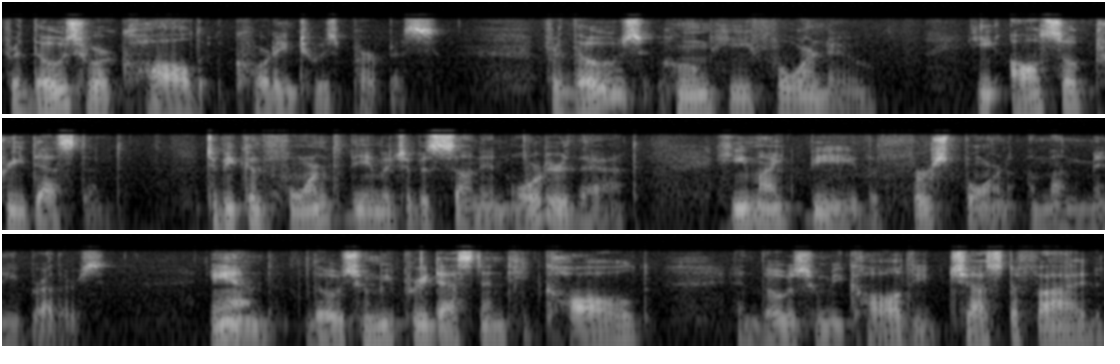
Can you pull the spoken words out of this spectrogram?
for those who are called according to his purpose. For those whom he foreknew, he also predestined to be conformed to the image of his Son, in order that he might be the firstborn among many brothers. And those whom he predestined, he called and those whom he called, he justified.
